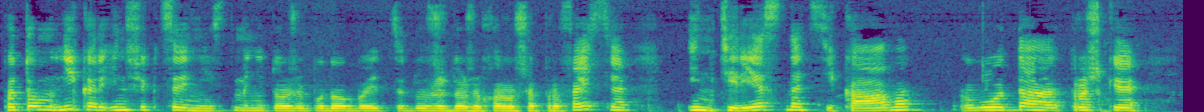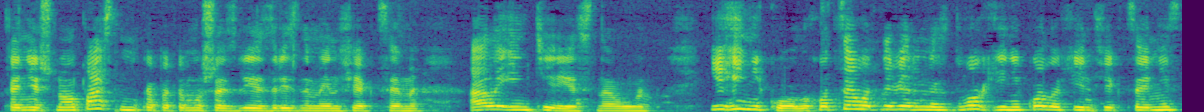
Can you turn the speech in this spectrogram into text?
Потім лікар-інфекціоніст, мені теж подобається, дуже-дуже хороша професія. Інтересна, цікава. От, да, трошки, звісно, опасненько, тому що з, з різними інфекціями, але інтересно. От. І гінеколог. Оце, от, мабуть, з двох гінеколог і інфекціоніст.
